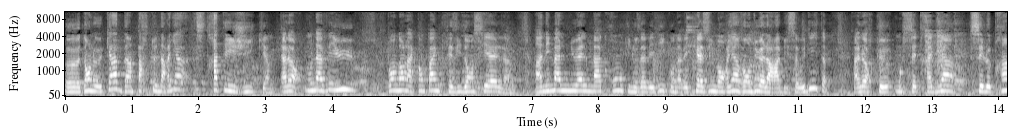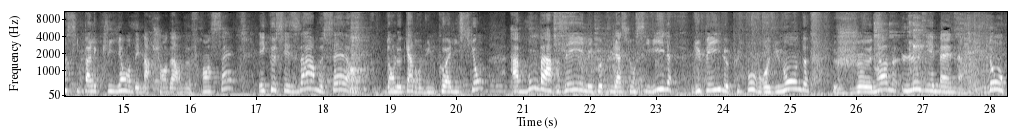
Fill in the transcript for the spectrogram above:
euh, dans le cadre d'un partenariat stratégique. Alors, on avait eu pendant la campagne présidentielle un Emmanuel Macron qui nous avait dit qu'on n'avait quasiment rien vendu à l'Arabie Saoudite, alors qu'on le sait très bien, c'est le principal client des marchands d'armes français, et que ces armes servent, dans le cadre d'une coalition, à bombarder les populations civiles du pays le plus pauvre du monde, je nomme le Yémen. Donc,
